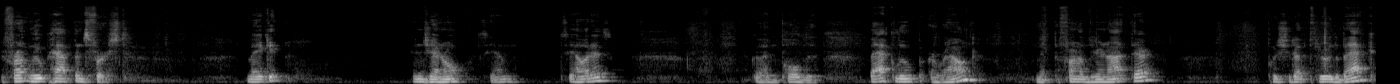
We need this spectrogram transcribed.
The front loop happens first. Make it in general. See, I'm, see how it is? Go ahead and pull the back loop around. Make the front of your knot there. Push it up through the back.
